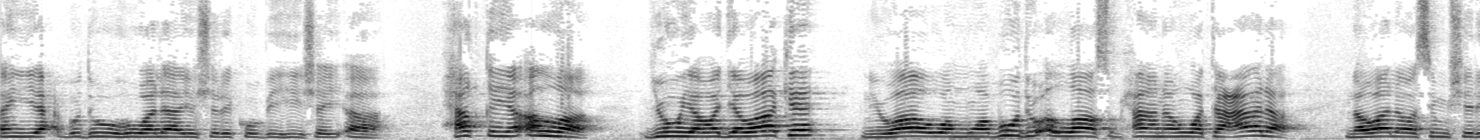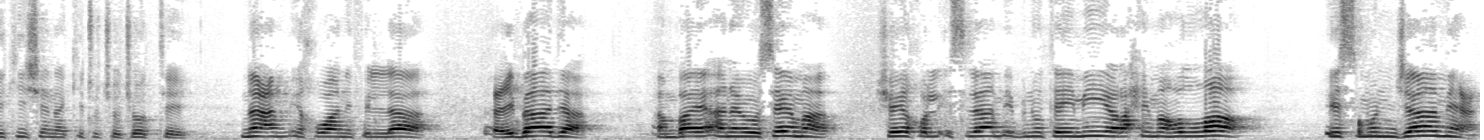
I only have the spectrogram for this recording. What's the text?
أن يعبدوه ولا يشركوا به شيئا. حق يا الله جويا وجواك نواء ومعبود الله سبحانه وتعالى. نوال وسم شركيشنا تشوتي نعم إخواني في الله عبادة. أنبايا أنا يسمى شيخ الإسلام ابن تيمية رحمه الله. اسم جامع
